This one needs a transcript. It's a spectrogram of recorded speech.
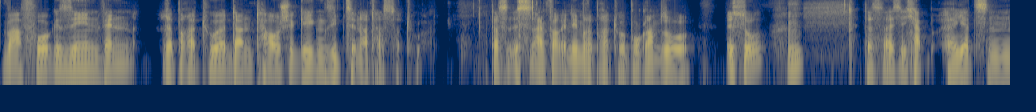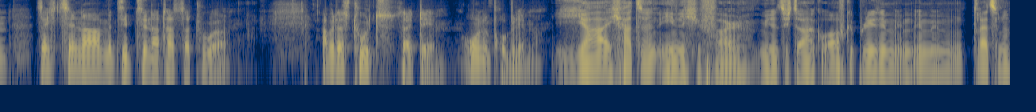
war vorgesehen, wenn Reparatur, dann tausche gegen 17er Tastatur. Das ist einfach in dem Reparaturprogramm so, ist so. Mhm. Das heißt, ich habe äh, jetzt einen 16er mit 17er Tastatur. Aber das tut seitdem, ohne Probleme. Ja, ich hatte einen ähnlichen Fall. Mir hat sich der Akku aufgebläht im, im, im 13er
